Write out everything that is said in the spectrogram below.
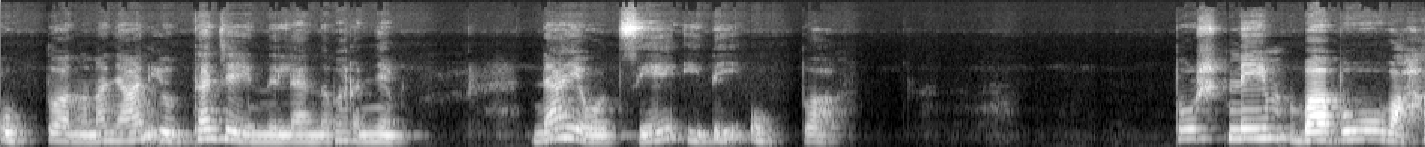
ഉക്ത എന്ന് പറഞ്ഞാൽ ഞാൻ യുദ്ധം ചെയ്യുന്നില്ല എന്ന് പറഞ്ഞ് നയോത്സേ ഇതി ഉക്ത തുഷ്ണീം ബഭൂവഹ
